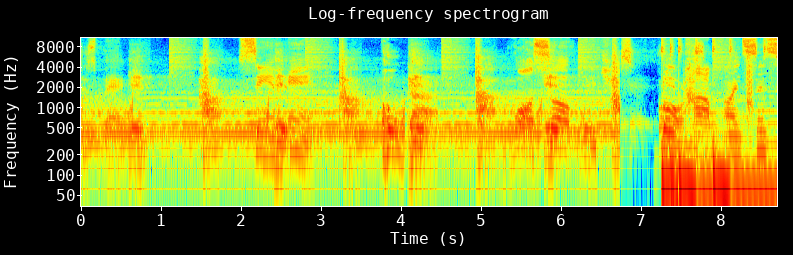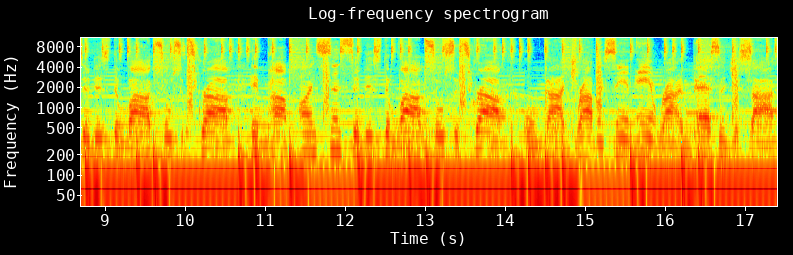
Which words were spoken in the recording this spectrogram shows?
News is. Hip hop. Sam and Oh God. What's up with you? Hip hop uncensored is the vibe, so subscribe. Hip hop uncensored is the vibe, so subscribe. Oh God, driving Sam and riding passenger side.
